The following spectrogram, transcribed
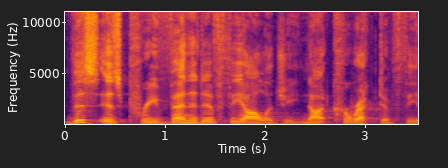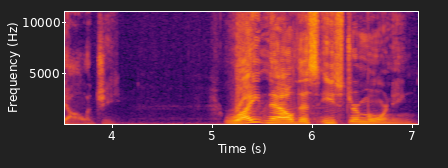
This is preventative theology, not corrective theology. Right now, this Easter morning,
